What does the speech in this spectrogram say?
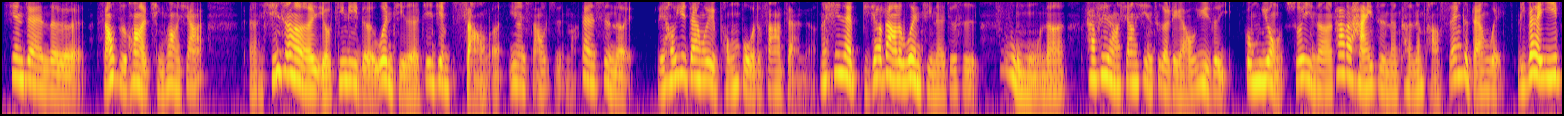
现在呢，少子化的情况下，呃，新生儿有听力的问题呢，渐渐少了，因为少子嘛。但是呢，疗愈单位蓬勃的发展了。那现在比较大的问题呢，就是父母呢。他非常相信这个疗愈的功用，所以呢，他的孩子呢可能跑三个单位，礼拜一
